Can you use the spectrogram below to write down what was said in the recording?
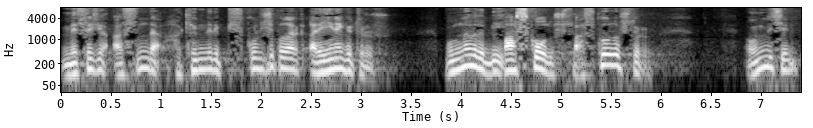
Mesajı aslında hakemleri psikolojik olarak aleyhine götürür. Bunları da bir Baskı oluştu. baskı oluşturur. Onun için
